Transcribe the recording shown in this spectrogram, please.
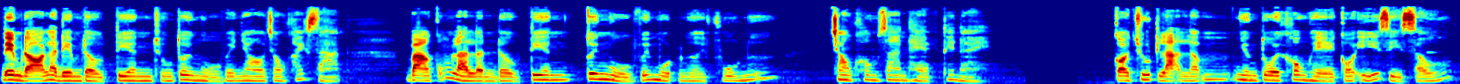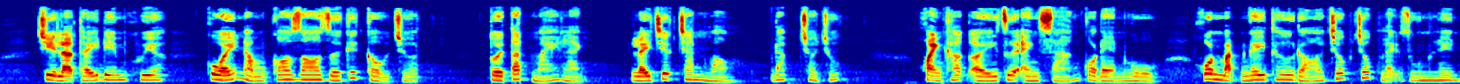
Đêm đó là đêm đầu tiên chúng tôi ngủ với nhau trong khách sạn và cũng là lần đầu tiên tôi ngủ với một người phụ nữ trong không gian hẹp thế này. Có chút lạ lẫm nhưng tôi không hề có ý gì xấu. Chỉ là thấy đêm khuya cô ấy nằm co ro dưới cái cầu trượt. Tôi tắt máy lạnh, lấy chiếc chăn mỏng đắp cho Trúc. Khoảnh khắc ấy dưới ánh sáng của đèn ngủ, khuôn mặt ngây thơ đó chốc chốc lại run lên.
